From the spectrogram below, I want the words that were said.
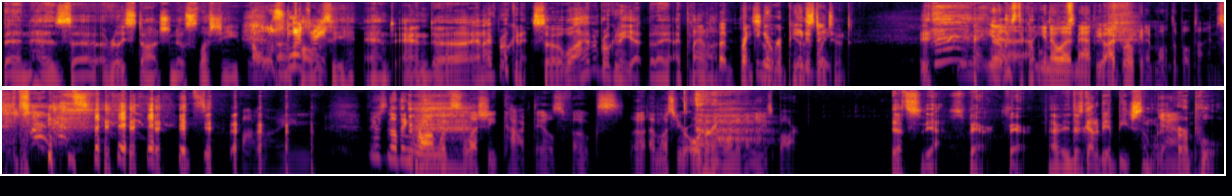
ben has uh, a really staunch no slushy, uh, policy, and and uh, and I've broken it. So, well, I haven't broken it yet, but I, I plan on But it. breaking So, it yeah, repeatedly. stay tuned. You know, you At least a couple you know times. what, Matthew? I've broken it multiple times. it's fine. There's nothing wrong with slushy cocktails, folks, uh, unless you're ordering one at a nice bar. That's yeah, it's fair, fair. I mean, there's got to be a beach somewhere Yeah. or a pool,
